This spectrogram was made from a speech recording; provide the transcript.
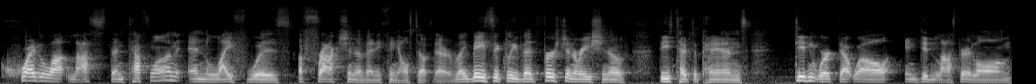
quite a lot less than Teflon and life was a fraction of anything else out there. Like basically the first generation of these types of pans didn't work that well and didn't last very long,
